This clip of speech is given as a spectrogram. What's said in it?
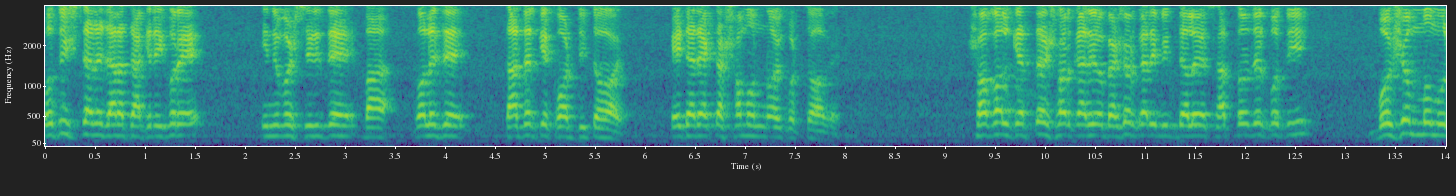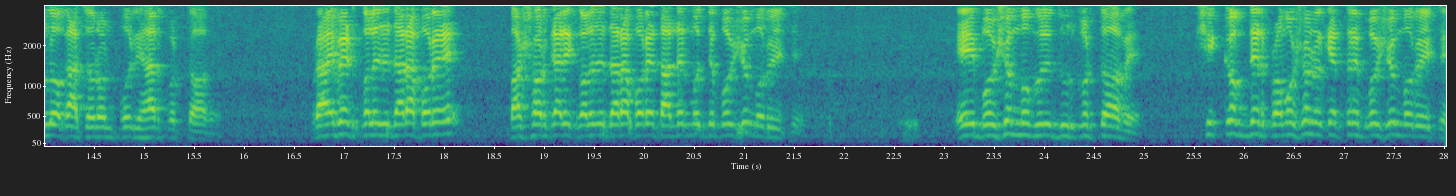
প্রতিষ্ঠানে যারা চাকরি করে ইউনিভার্সিটিতে বা কলেজে তাদেরকে কর দিতে হয়। এটার একটা সমন্বয় করতে হবে। সকল ক্ষেত্রে সরকারি ও বেসরকারি বিদ্যালয়ের ছাত্রদের প্রতি বৈষম্যমূলক আচরণ পরিহার করতে হবে। প্রাইভেট কলেজে যারা পড়ে বা সরকারি কলেজে যারা পড়ে, তাদের মধ্যে বৈষম্য রয়েছে। এই বৈষম্যগুলি দূর করতে হবে। শিক্ষকদের প্রমোশনের ক্ষেত্রে বৈষম্য রয়েছে।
